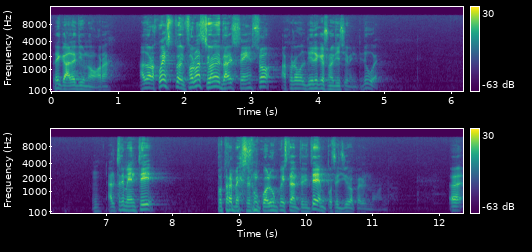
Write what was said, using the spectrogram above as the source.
legale di un'ora. Allora questa informazione dà il senso a cosa vuol dire che sono 10.22. Mm? Altrimenti potrebbe essere un qualunque istante di tempo se giro per il mondo. Eh,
